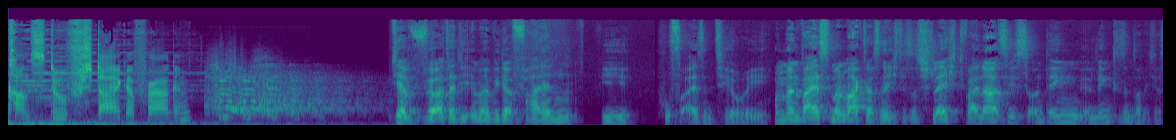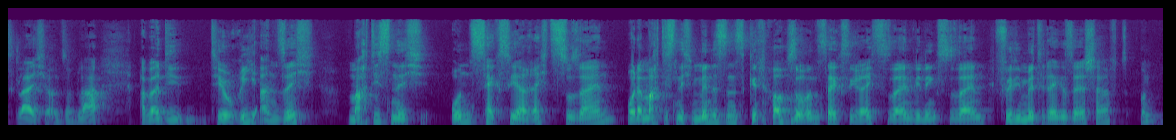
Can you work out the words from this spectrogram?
Kannst du Steiger fragen? gibt ja Wörter, die immer wieder fallen, wie Hufeisentheorie. Und man weiß, man mag das nicht, das ist schlecht, weil Nazis und Ding, Linke sind doch nicht das Gleiche und so bla. Aber die Theorie an sich, macht dies nicht unsexier rechts zu sein? Oder macht dies nicht mindestens genauso unsexy rechts zu sein wie links zu sein für die Mitte der Gesellschaft? Und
